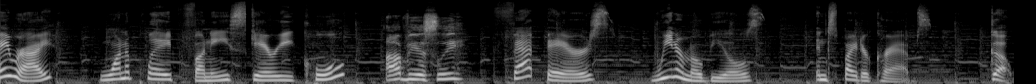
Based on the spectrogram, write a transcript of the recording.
Hey, Rye. Want to play funny, scary, cool? Obviously. Fat bears, wienermobiles, and spider crabs. Go.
